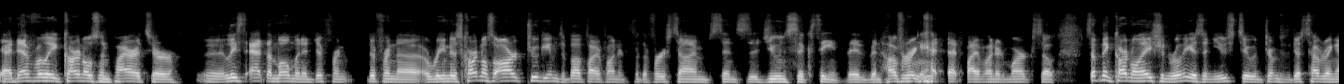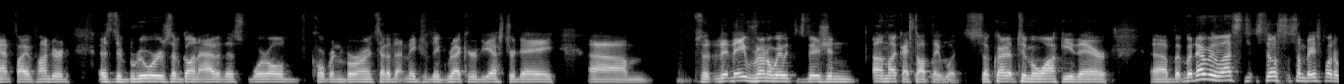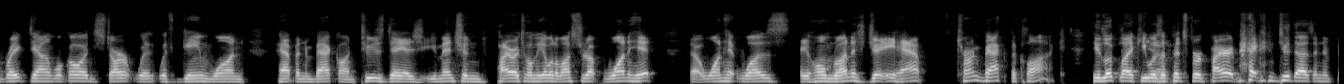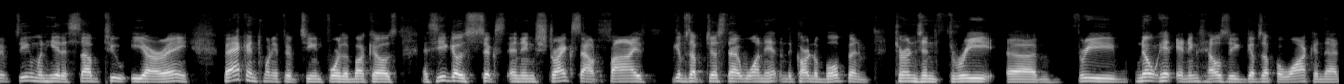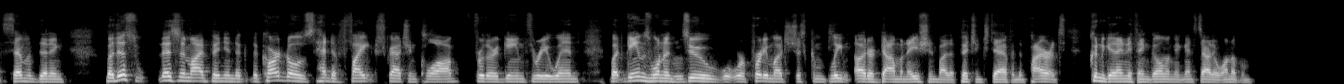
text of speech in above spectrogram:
Yeah, definitely. Cardinals and Pirates are uh, at least at the moment in different different uh, arenas. Cardinals are two games above 500 for the first time since uh, June 16th. They've been hovering mm-hmm. at that 500 mark, so something Cardinal Nation really isn't used to in terms of just hovering at 500. As the Brewers have gone out of this world, Corbin Burnes out of that major league record yesterday. Um, so they've run away with this vision, unlike I thought they mm-hmm. would. So credit to Milwaukee there. Uh, but but nevertheless, still some baseball to break down. We'll go ahead and start with with game one happening back on Tuesday. As you mentioned, Pirates only able to muster up one hit. That one hit was a home run as J.A. Happ turned back the clock. He looked like he yeah. was a Pittsburgh Pirate back in 2015 when he had a sub two ERA back in 2015 for the Buckos. As he goes six innings, strikes out five, gives up just that one hit, and the Cardinal bullpen turns in three um, three no hit innings. Helsley gives up a walk in that seventh inning. But this, this, in my opinion, the, the Cardinals had to fight, scratch, and claw for their game three win. But games one and mm-hmm. two were pretty much just complete and utter domination by the pitching staff, and the Pirates couldn't get anything going against either one of them.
